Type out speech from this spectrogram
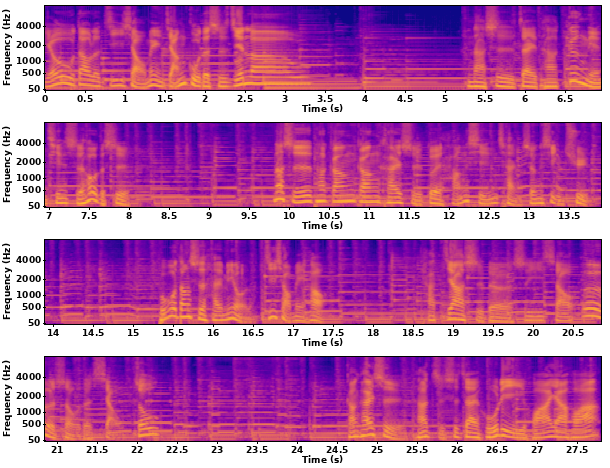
又到了鸡小妹讲古的时间喽。那是在他更年轻时候的事。那时他刚刚开始对航行产生兴趣。不过当时还没有鸡小妹号，他驾驶的是一艘二手的小舟。刚开始他只是在湖里划呀划，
